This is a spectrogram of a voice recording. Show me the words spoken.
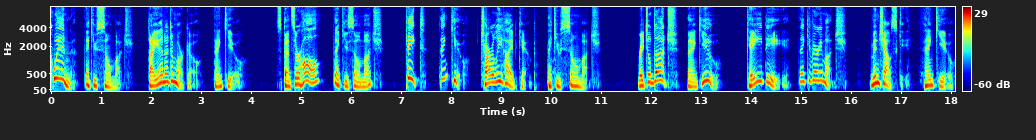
Quinn, thank you so much. Diana DeMarco, thank you. Spencer Hall, thank you so much. Kate, thank you. Charlie Heidkamp, thank you so much. Rachel Dutch, thank you. KD, thank you very much. Minchowski, thank you.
